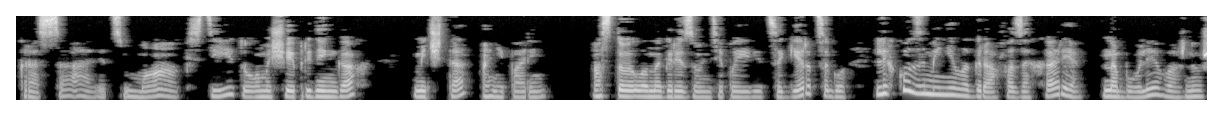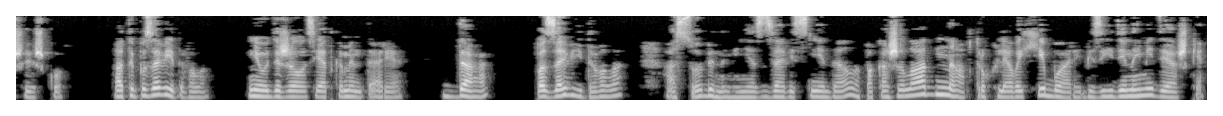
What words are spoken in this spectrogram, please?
Красавец, маг, с титулом, еще и при деньгах. Мечта, а не парень. А стоило на горизонте появиться герцогу, легко заменила графа Захария на более важную шишку. А ты позавидовала? Не удержалась я от комментария. Да, позавидовала. Особенно меня зависть не дала, пока жила одна в трухлявой хибаре без единой медяшки,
